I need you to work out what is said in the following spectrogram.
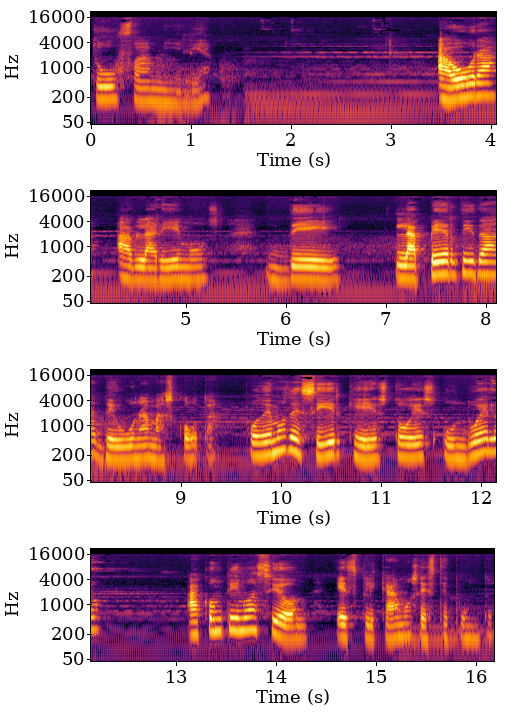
tu familia. Ahora hablaremos de la pérdida de una mascota. ¿Podemos decir que esto es un duelo? A continuación explicamos este punto.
